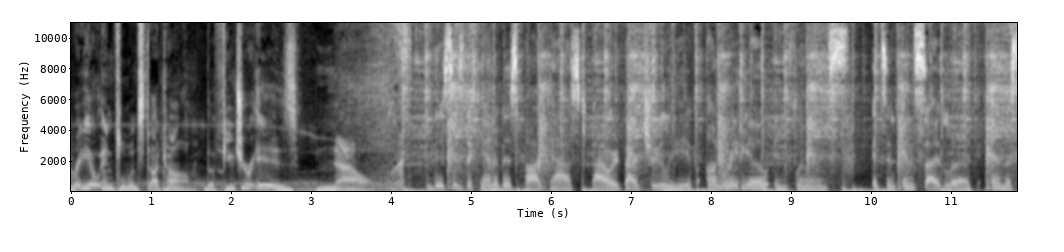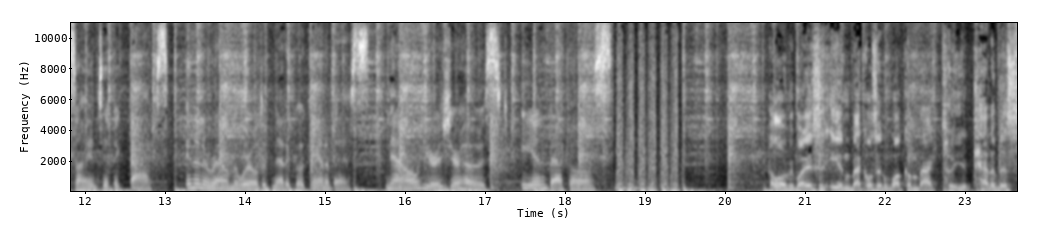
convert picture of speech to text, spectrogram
Radioinfluence.com. The future is now. This is the Cannabis Podcast powered by Trulieve on Radio Influence. It's an inside look and the scientific facts in and around the world of medical cannabis. Now, here is your host, Ian Beckles. Hello, everybody. This is Ian Beckles, and welcome back to your Cannabis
